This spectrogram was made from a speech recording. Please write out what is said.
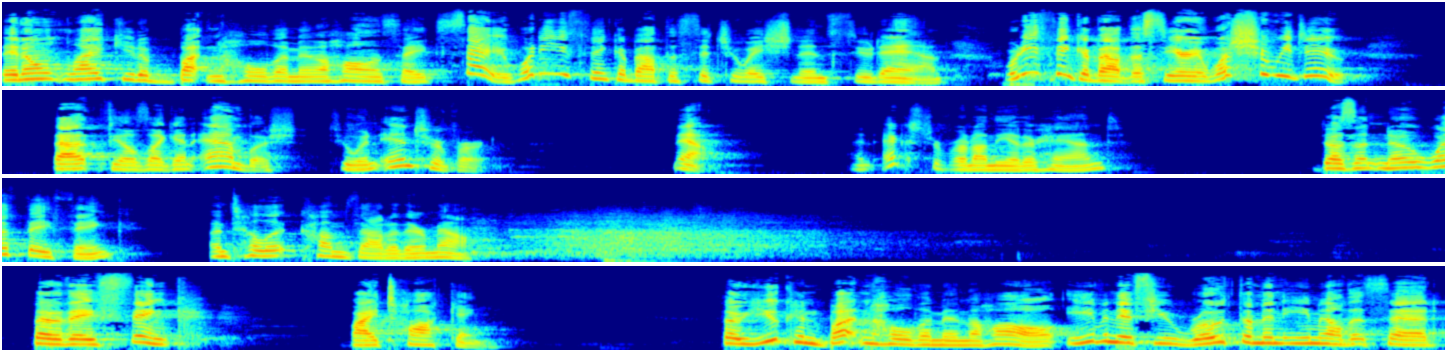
They don't like you to buttonhole them in the hall and say, Say, what do you think about the situation in Sudan? What do you think about the Syria? What should we do? That feels like an ambush to an introvert. Now, an extrovert, on the other hand, doesn't know what they think until it comes out of their mouth. so they think by talking. So you can buttonhole them in the hall, even if you wrote them an email that said,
